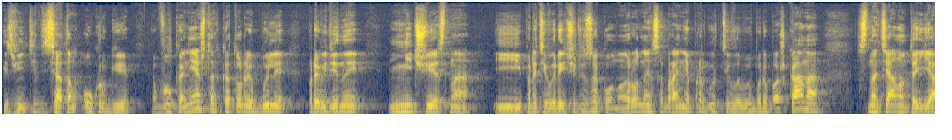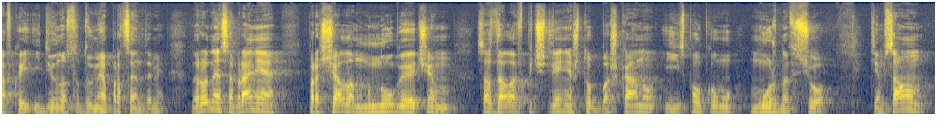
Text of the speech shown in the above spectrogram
извините, в 10 округе в Вулканештах, которые были проведены нечестно и противоречили закону. Народное собрание проглотило выборы Башкана с натянутой явкой и 92%. Народное собрание прощало многое, чем создало впечатление, что Башкану и исполкому можно все. Тем самым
